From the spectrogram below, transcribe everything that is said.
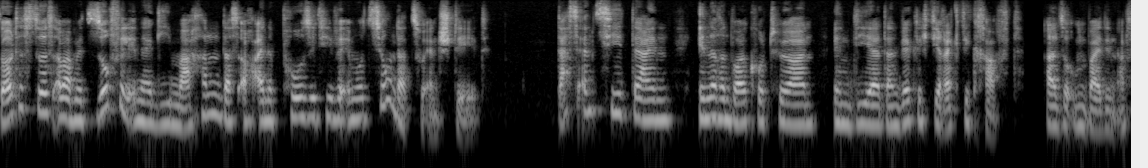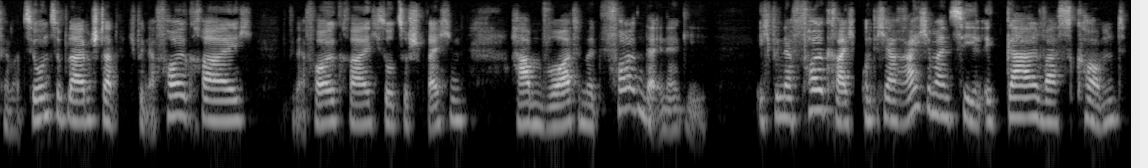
solltest du es aber mit so viel Energie machen, dass auch eine positive Emotion dazu entsteht. Das entzieht deinen inneren Boykotteuren in dir dann wirklich direkt die Kraft. Also um bei den Affirmationen zu bleiben, statt ich bin erfolgreich, ich bin erfolgreich, so zu sprechen, haben Worte mit folgender Energie. Ich bin erfolgreich und ich erreiche mein Ziel, egal was kommt,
